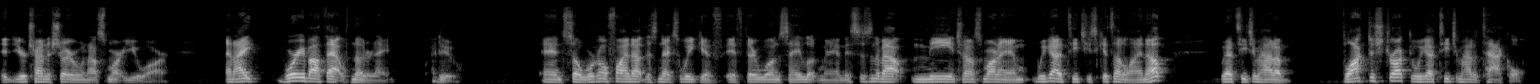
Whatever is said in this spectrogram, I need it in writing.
It, you're trying to show everyone how smart you are, and I worry about that with Notre Dame. I do, and so we're going to find out this next week if if they're willing to say, "Look, man, this isn't about me and how smart I am. We got to teach these kids how to line up. We got to teach them how to block, destruct, and we got to teach them how to tackle."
